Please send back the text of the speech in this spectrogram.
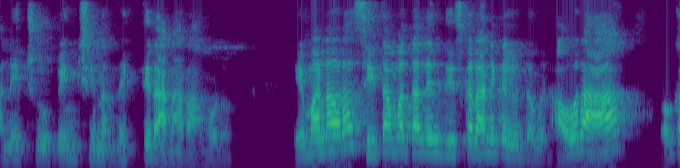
అని చూపించిన వ్యక్తి నా రాముడు. ఏమన్నావురా? సీతమ్మ తల్లిని తీసుకురానికే యుద్ధం. అవురా ఒక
